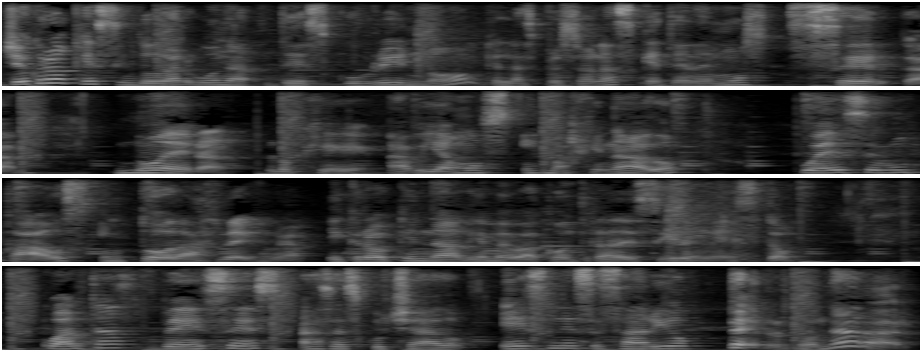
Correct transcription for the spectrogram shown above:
Yo creo que sin duda alguna descubrir, ¿no? Que las personas que tenemos cerca no eran lo que habíamos imaginado, puede ser un caos en toda regla. Y creo que nadie me va a contradecir en esto. ¿Cuántas veces has escuchado es necesario perdonar?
